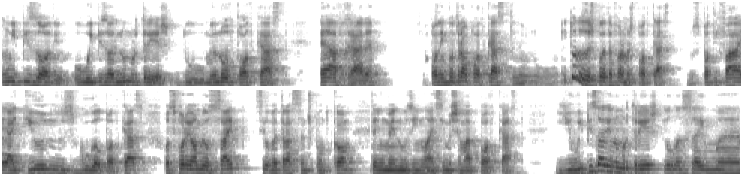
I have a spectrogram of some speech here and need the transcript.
um, um, episódio, o episódio número 3 do meu novo podcast, A Ave Rara. Podem encontrar o podcast no, em todas as plataformas de podcast, no Spotify, iTunes, Google Podcast, ou se forem ao meu site, silvatraçantos.com, tem um menuzinho lá em cima chamado podcast. E o episódio número 3 eu lancei uma.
